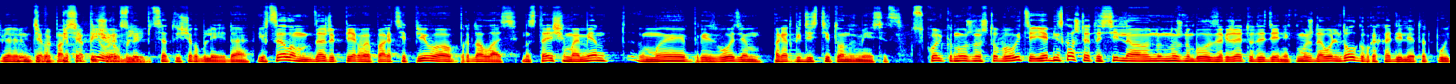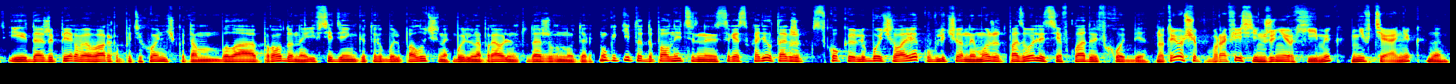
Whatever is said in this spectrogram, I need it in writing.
пер- Ну, первую типа партию 50 тысяч пива, это стоит 50 тысяч рублей, да. И в целом даже первая партия пива продалась. В настоящий момент мы производим порядка 10 тонн в месяц. Сколько нужно, чтобы выйти? Я бы не сказал, что это сильно ну, нужно было заряжать туда денег. Мы же довольно долго проходили этот путь. И даже первая варка потихонечку там была продана, и все деньги, которые были получены, были направлены туда же внутрь. Ну, какие-то дополнительные средства входил, так же, сколько любой человек увлеченный может позволить себе вкладывать в хобби. Но ты вообще по профессии инженер-химик, нефтяник. Да.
